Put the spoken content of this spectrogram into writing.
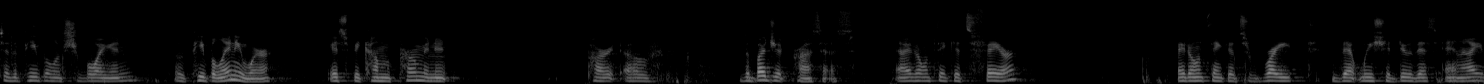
to the people of Sheboygan, or the people anywhere, it's become a permanent part of the budget process. I don't think it's fair. I don't think it's right that we should do this, and I,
